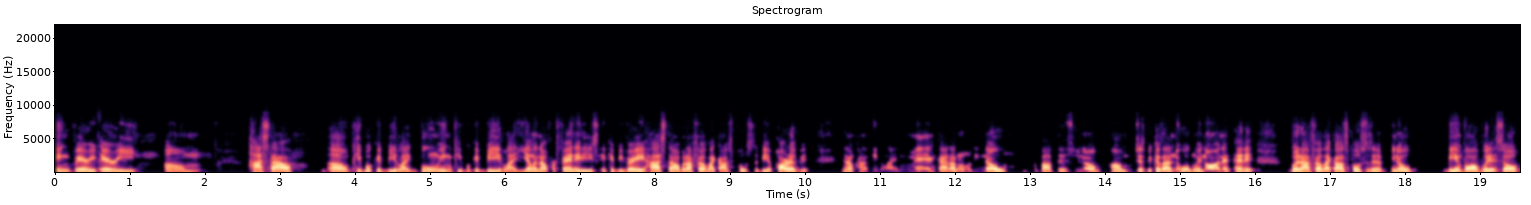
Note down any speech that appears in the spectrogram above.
being very very um hostile. Um, people could be like booing, people could be like yelling out profanities. It could be very hostile, but I felt like I was supposed to be a part of it. And I'm kind of thinking like, man, God, I don't really know about this, you know, um, just because I knew what went on at, at it. But I felt like I was supposed to, you know, be involved with it. So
